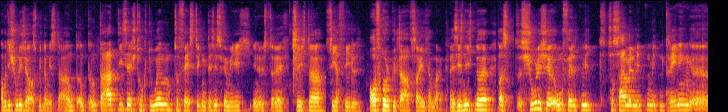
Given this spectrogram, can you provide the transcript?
aber die schulische Ausbildung ist da und, und, und da diese Strukturen zu festigen, das ist für mich in Österreich, sehe ich da sehr viel Aufholbedarf, sage ich einmal. Weil es ist nicht nur, was das schulische Umfeld mit zusammen mit, mit dem Training, äh,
